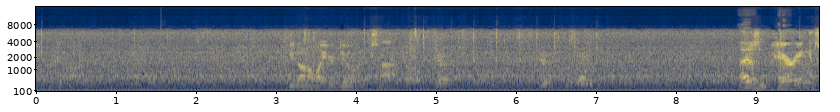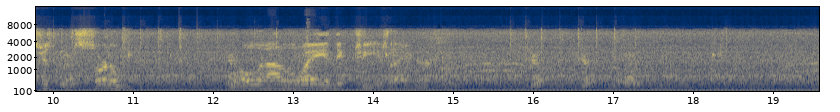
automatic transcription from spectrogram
It's pretty fun. If you don't know what you're doing, it's not though. That isn't parrying, it's just sort of rolling out of the way a dick cheese there. Holy shit. Holy shit. The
